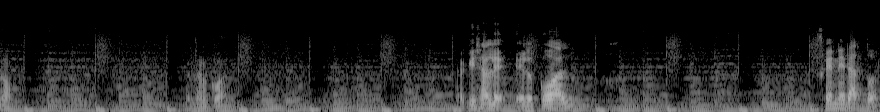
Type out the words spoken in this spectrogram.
No. El cual. Aquí sale el cual generator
